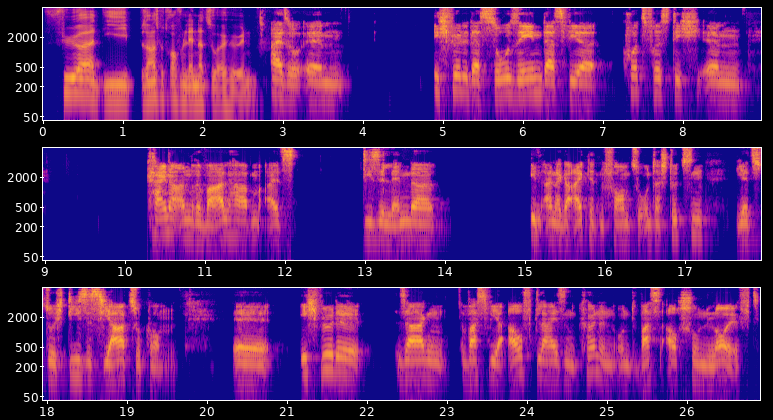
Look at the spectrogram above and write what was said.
für die besonders betroffenen Länder zu erhöhen? Also ähm, ich würde das so sehen, dass wir kurzfristig ähm, keine andere Wahl haben, als diese Länder in einer geeigneten Form zu unterstützen, jetzt durch dieses Jahr zu kommen. Äh, ich würde sagen, was wir aufgleisen können und was auch schon läuft,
